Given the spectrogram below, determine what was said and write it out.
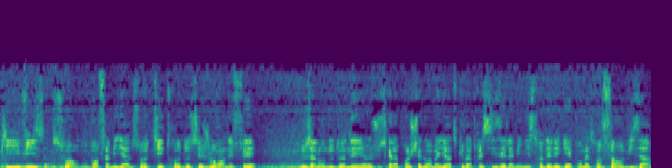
qui visent soit au groupement familial, soit au titre de séjour. En effet, nous allons nous donner euh, jusqu'à la prochaine loi Mayotte, que va préciser la ministre déléguée, pour mettre fin aux visas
